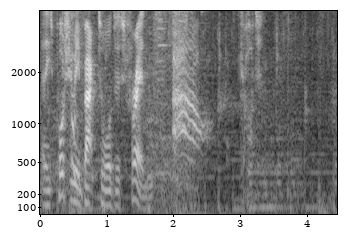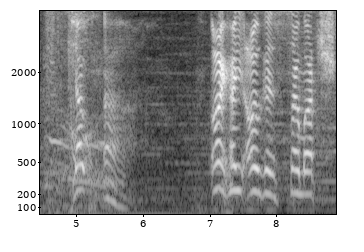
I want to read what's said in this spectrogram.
And he's pushing me back towards his friend. God. No! Oh. I hate ogres so much!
